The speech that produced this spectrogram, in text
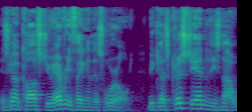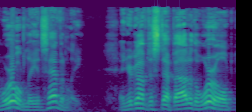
is going to cost you everything in this world because Christianity is not worldly, it's heavenly. And you're going to have to step out of the world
